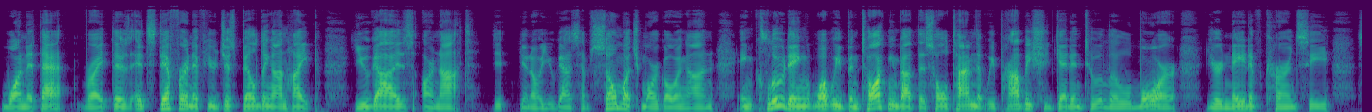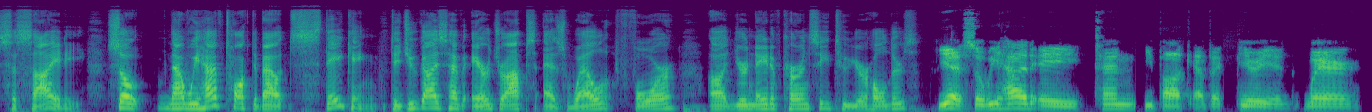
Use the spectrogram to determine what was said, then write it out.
one at that, right? There's it's different if you're just building on hype. You guys are not you know, you guys have so much more going on, including what we've been talking about this whole time that we probably should get into a little more your native currency society. So now we have talked about staking. Did you guys have airdrops as well for uh, your native currency to your holders? Yeah, so we had a 10 epoch epic period where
